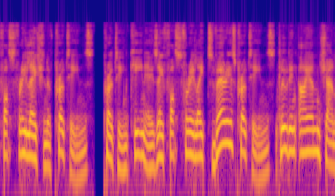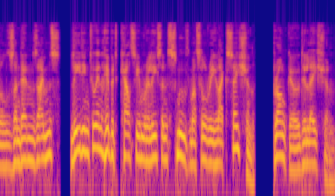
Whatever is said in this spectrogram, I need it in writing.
Phosphorylation of proteins. Protein kinase A phosphorylates various proteins including ion channels and enzymes, leading to inhibit calcium release and smooth muscle relaxation. Bronchodilation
